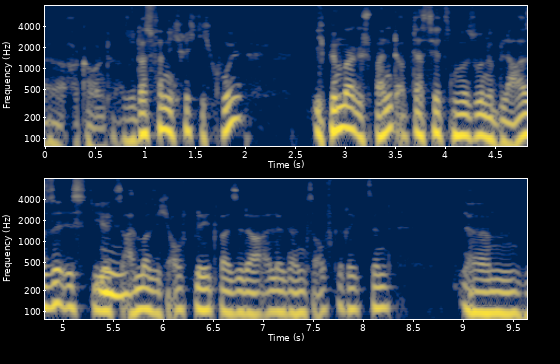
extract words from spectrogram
äh, Account. Also das fand ich richtig cool. Ich bin mal gespannt, ob das jetzt nur so eine Blase ist, die jetzt einmal sich aufbläht, weil sie da alle ganz aufgeregt sind. Ähm,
